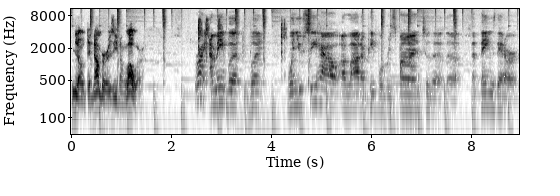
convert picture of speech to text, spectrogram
you know the number is even lower. Right. I mean, but but when you see how a lot of people respond to the the, the things that are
